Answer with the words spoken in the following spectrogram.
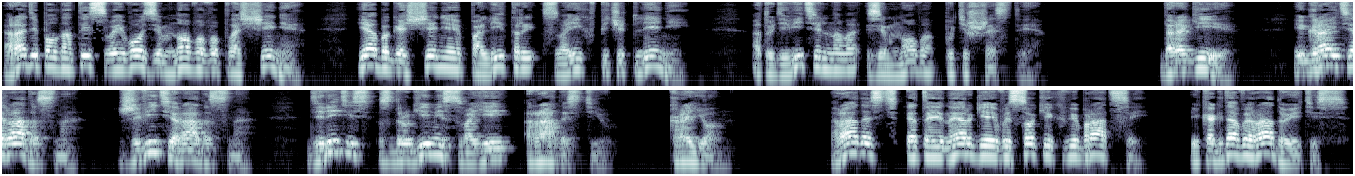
ради полноты своего земного воплощения и обогащения палитры своих впечатлений от удивительного земного путешествия. Дорогие, играйте радостно, живите радостно, делитесь с другими своей радостью. Крайон. Радость – это энергия высоких вибраций, и когда вы радуетесь,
